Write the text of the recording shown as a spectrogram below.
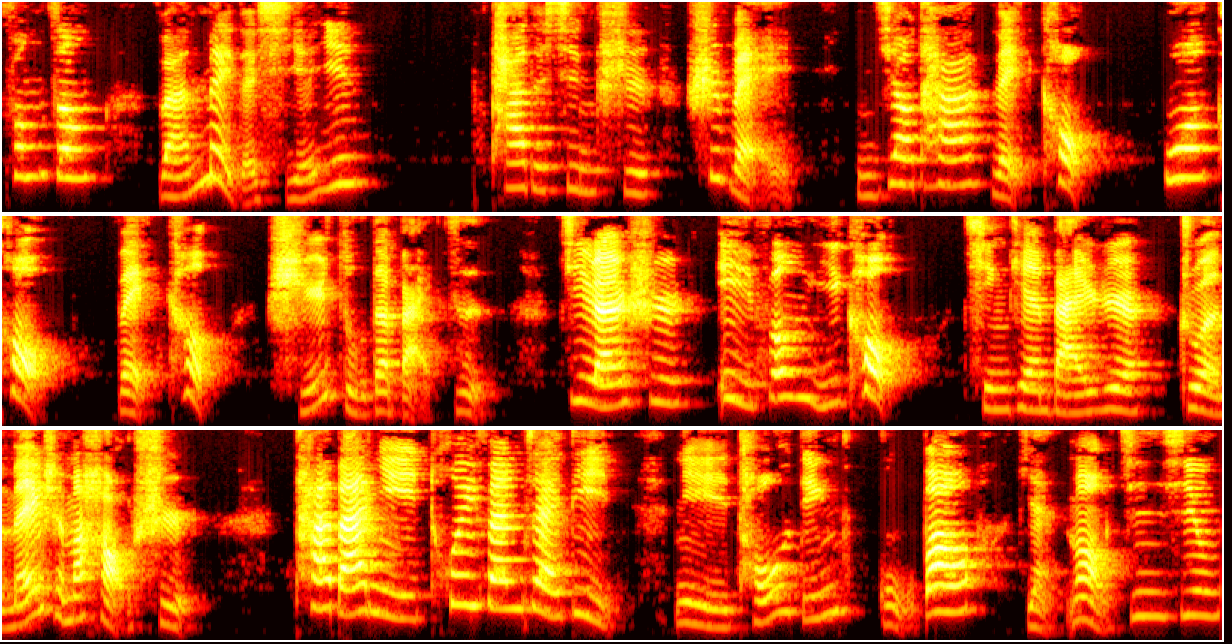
风筝，完美的谐音。他的姓氏是尾，你叫他尾扣，倭寇，尾扣，十足的百字。既然是一封一扣，青天白日准没什么好事。他把你推翻在地，你头顶鼓包，眼冒金星，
